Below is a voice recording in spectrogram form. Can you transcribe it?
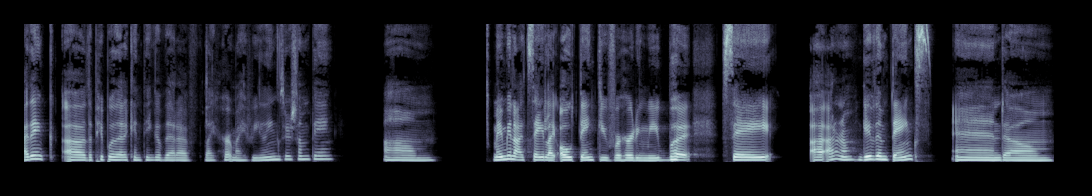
I think uh, the people that I can think of that have like hurt my feelings or something. Um, maybe not say like, "Oh, thank you for hurting me," but say, I don't know, give them thanks and um,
